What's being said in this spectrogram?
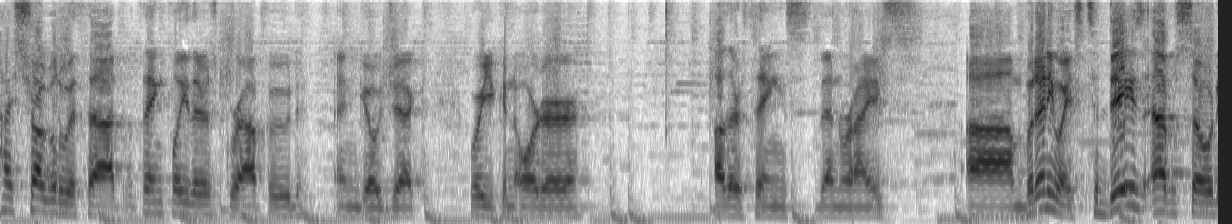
I struggled with that, but thankfully there's GrabFood and Gojek where you can order other things than rice. Um, but anyways, today's episode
